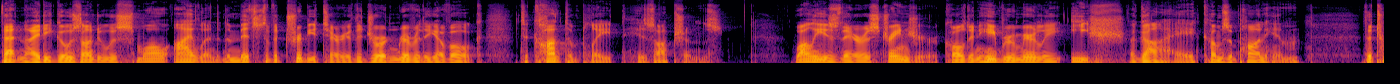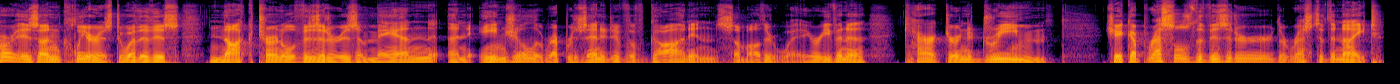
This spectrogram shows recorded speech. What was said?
That night he goes onto a small island in the midst of a tributary of the Jordan River, the Yavok, to contemplate his options. While he is there, a stranger, called in Hebrew merely Ish, a guy, comes upon him. The Torah is unclear as to whether this nocturnal visitor is a man, an angel, a representative of God in some other way, or even a character in a dream. Jacob wrestles the visitor the rest of the night,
